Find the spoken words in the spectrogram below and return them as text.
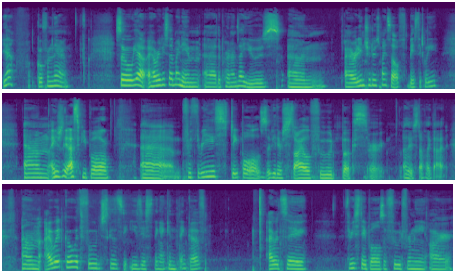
yeah, go from there. So yeah, I already said my name, uh, the pronouns I use. Um, I already introduced myself, basically. Um, I usually ask people um, for three staples of either style, food, books, or other stuff like that. Um, I would go with food just because it's the easiest thing I can think of. I would say three staples of food for me are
